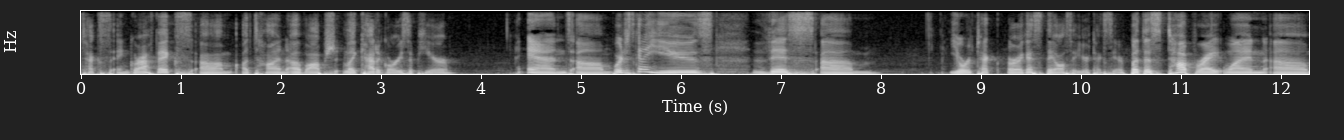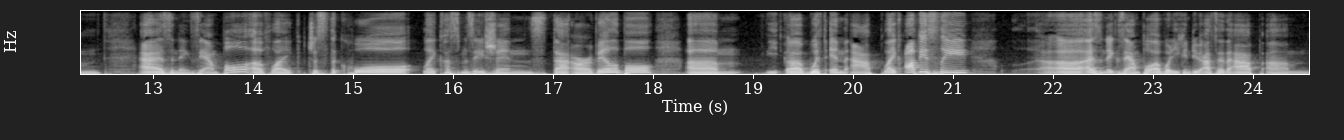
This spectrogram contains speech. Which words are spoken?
text and graphics, um, a ton of option like categories appear, and um, we're just gonna use this um, your tech, or I guess they all say your text here, but this top right one um, as an example of like just the cool like customizations that are available um, uh, within the app. Like obviously, uh, as an example of what you can do outside the app. Um,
